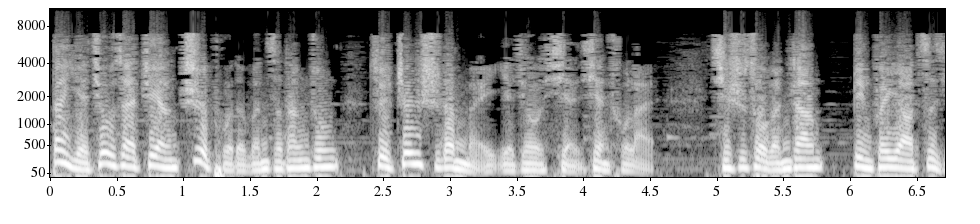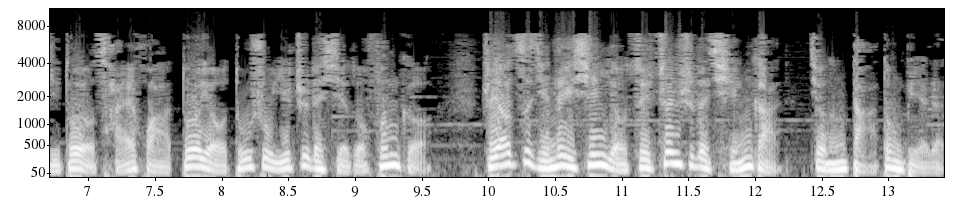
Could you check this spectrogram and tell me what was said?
但也就在这样质朴的文字当中，最真实的美也就显现出来。其实做文章，并非要自己多有才华、多有独树一帜的写作风格。只要自己内心有最真实的情感，就能打动别人。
